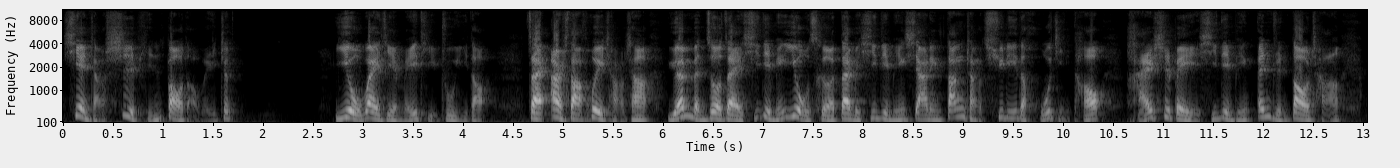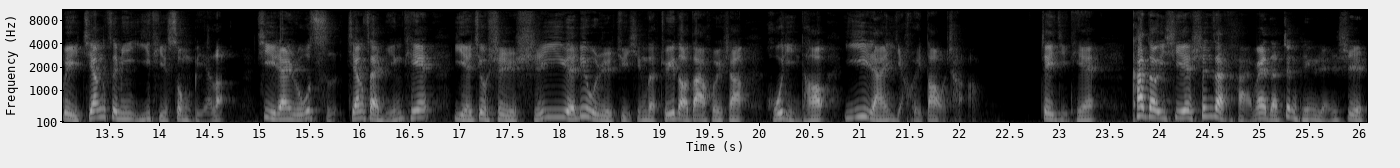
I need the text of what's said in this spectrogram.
现场视频报道为证。已有外界媒体注意到，在二十大会场上，原本坐在习近平右侧但被习近平下令当场驱离的胡锦涛，还是被习近平恩准到场为江泽民遗体送别了。既然如此，将在明天，也就是十一月六日举行的追悼大会上，胡锦涛依然也会到场。这几天。看到一些身在海外的政评人士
